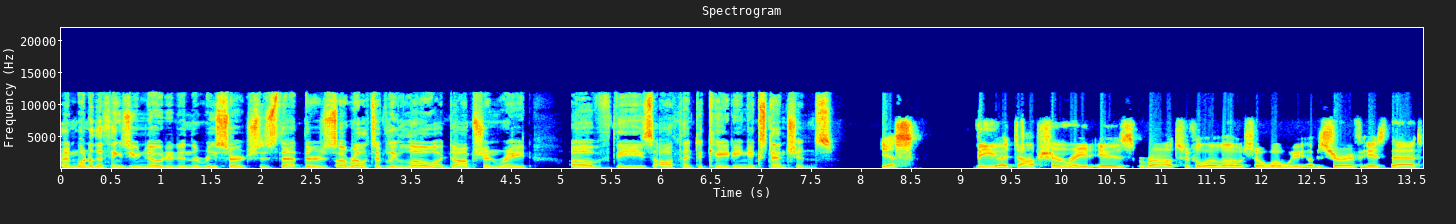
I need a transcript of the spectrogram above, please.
And one of the things you noted in the research is that there's a relatively low adoption rate of these authenticating extensions. Yes. The adoption rate is relatively low. So, what we observe is that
